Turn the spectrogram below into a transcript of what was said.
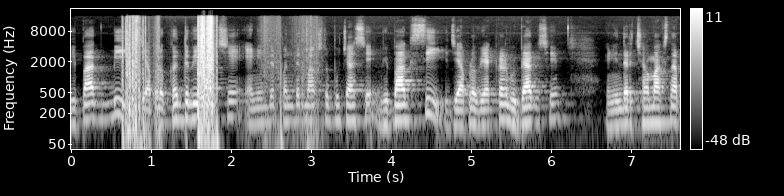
વિભાગ બી જે આપણો ગદ્ય વિભાગ છે, એની અંદર પંદર માર્ક્સનો પૂછાશે. વિભાગ સી જે આપણો વ્યાકરણ વિભાગ છે, એની અંદર છ માર્ક્સના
